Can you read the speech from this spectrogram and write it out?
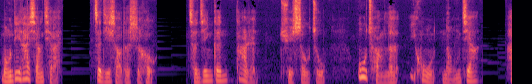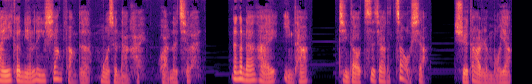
猛地他想起来，自己小的时候曾经跟大人去收租。误闯了一户农家，和一个年龄相仿的陌生男孩玩了起来。那个男孩引他进到自家的灶下，学大人模样，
